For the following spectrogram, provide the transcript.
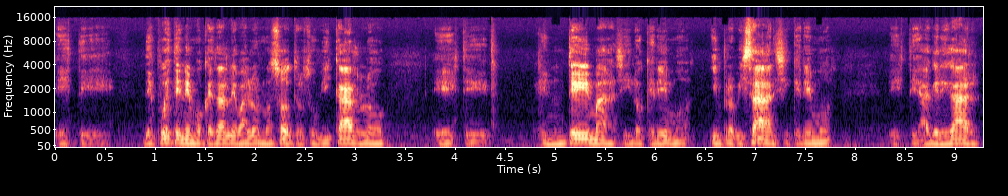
Este, después tenemos que darle valor nosotros, ubicarlo este, en un tema, si lo queremos improvisar, si queremos este, agregar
